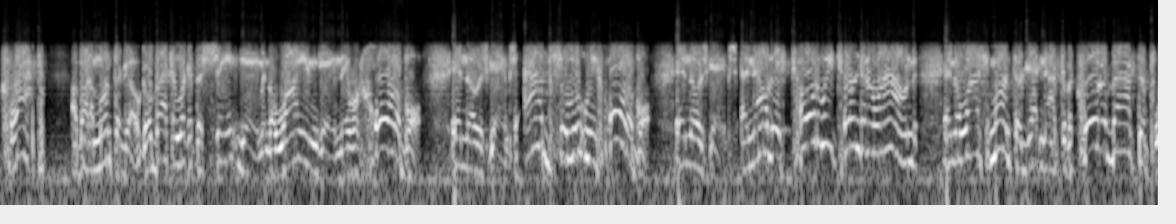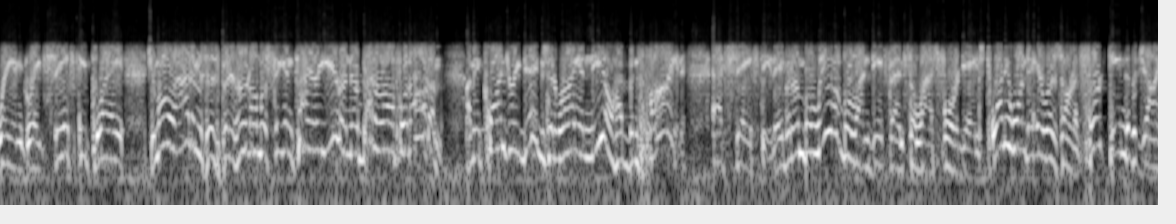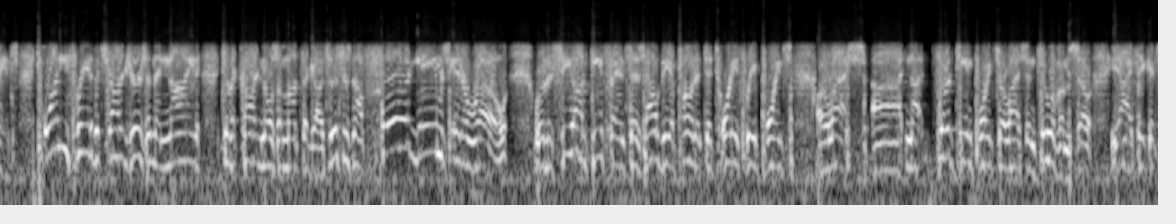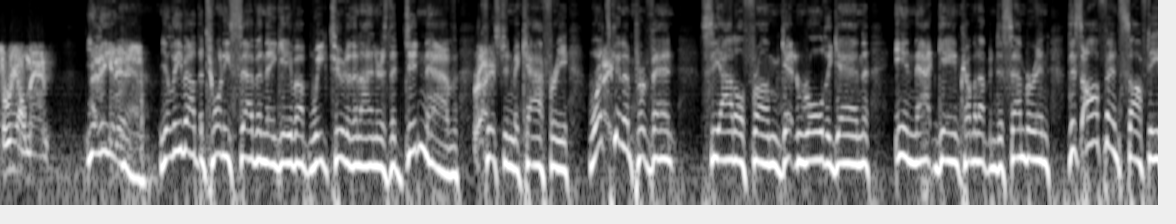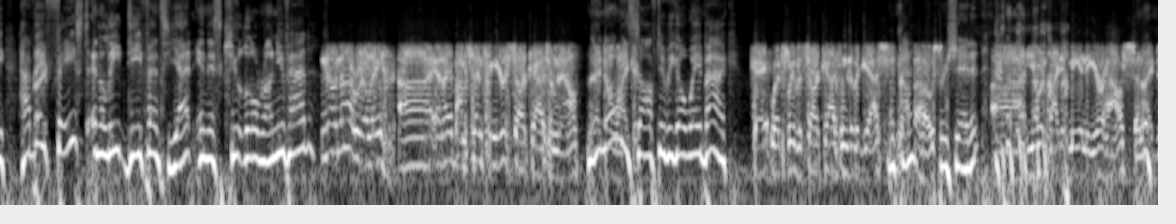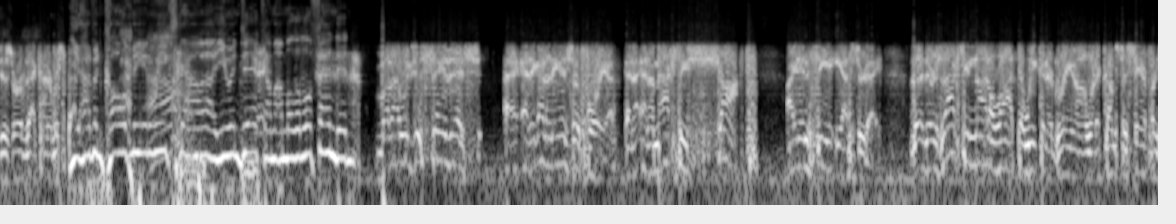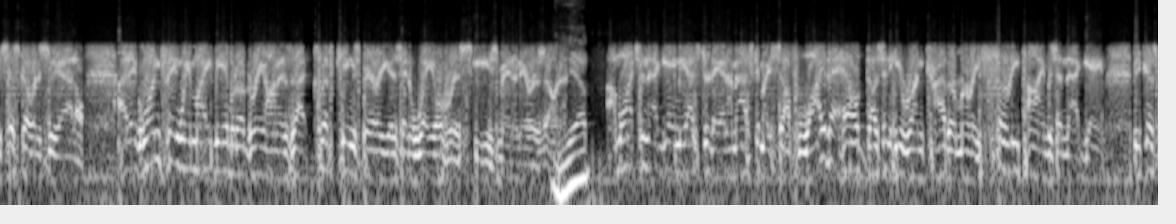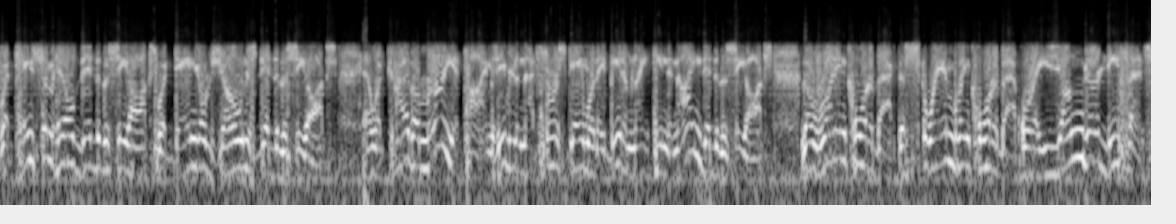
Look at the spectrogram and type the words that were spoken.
crap about a month ago. Go back and look at the Saint game and the Lion game. They were horrible in those games. Absolutely horrible in those games. And now they've totally turned it around in the last month. They're getting after the quarterback. They're playing great safety play. Jamal Adams has been hurt almost the entire year, and they're better off without him. I mean, Quandre Diggs and Ryan Neal have been fine at safety. They've been unbelievable on defense the last four games. 21 to Arizona, 13 to the Giants, 23 to the Chargers, and then 9 to the Cardinals a month ago. So this is now four games in a row where the Seahawks defense has held the opponent to 23 points or less, uh, not 13 points or less in two of them. So, yeah, I think it's real, man. You leave, yeah. you leave out the 27 they gave up week two to the Niners that didn't have Right. Christian McCaffrey. What's Right. going to prevent Seattle from getting rolled again in that game coming up in December? And this offense, Softy, have they faced an elite defense yet in this cute little run you've had? No, not really. Uh, and I, I'm sensing your sarcasm now. I You don't know me, like it. Softy. We go way back. Okay, let's leave the sarcasm to the guests, Okay. not the host. Appreciate it. Uh, you invited me into your house, and I deserve that kind of respect. you haven't called me in weeks now. Uh, you and Dick, I'm, I'm a little offended. But I would just say this, uh, and I got an answer for you, and, and I'm actually shocked I didn't see it yesterday. There's actually not a lot that we can agree on when it comes to San Francisco and Seattle. I think one thing we might be able to agree on is that Cliff Kingsbury is in way over his skis, man, in Arizona. Yep. I'm watching that game yesterday, and I'm asking myself, why the hell doesn't he run Kyler Murray 30 times in that game? Because what Taysom Hill did to the Seahawks, what Daniel Jones did to the Seahawks, and what Kyler Murray at times, even in that first game where they beat him 19 to 9, did to the Seahawks, the running quarterback, the scrambling quarterback, where a younger defense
